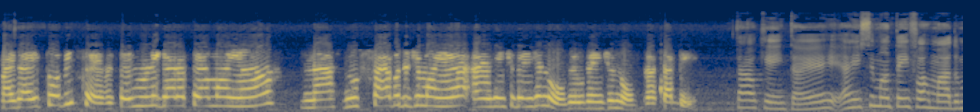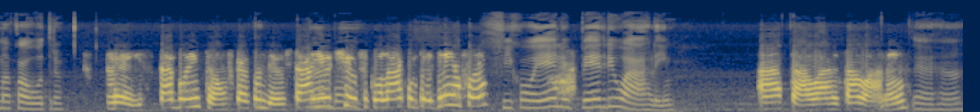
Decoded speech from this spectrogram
Mas aí tu observa, se eles não ligaram até amanhã, na, no sábado de manhã a gente vem de novo, eu venho de novo para saber. Tá ok, então. É, a gente se mantém informado uma com a outra. É isso. Tá bom então. Fica com Deus, tá? tá e bom. o tio ficou lá com o Pedrinho, foi? Ficou ele, o Pedro e o Arlen. Ah, tá. O Arlen tá lá, né? Uhum.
